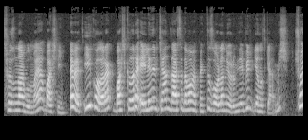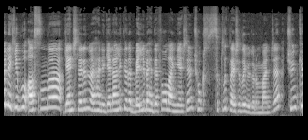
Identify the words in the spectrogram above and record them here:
çözümler bulmaya başlayayım. Evet, ilk olarak başkaları eğlenirken derse devam etmekte zorlanıyorum diye bir yanıt gelmiş. Şöyle ki bu aslında gençlerin ve hani genellikle de belli bir hedefi olan gençlerin çok sıklıkla yaşadığı bir durum bence. Çünkü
